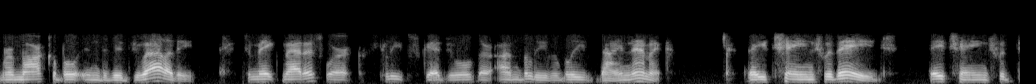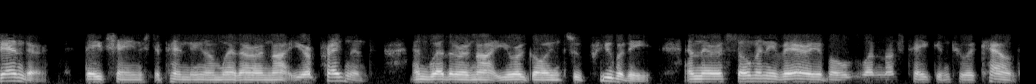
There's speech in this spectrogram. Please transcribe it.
remarkable individuality. To make matters work, sleep schedules are unbelievably dynamic. They change with age. They change with gender. They change depending on whether or not you're pregnant and whether or not you are going through puberty and there are so many variables one must take into account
